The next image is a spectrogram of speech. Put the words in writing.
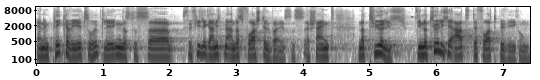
einem Pkw zurücklegen, dass das äh, für viele gar nicht mehr anders vorstellbar ist. Es erscheint natürlich, die natürliche Art der Fortbewegung.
